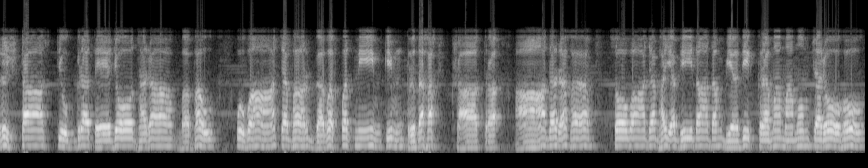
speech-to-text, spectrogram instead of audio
दृष्टास्त्युग्रतेजोधरा बभौ। उवाच भार्गवः पत्नीं किं कृतः क्षात्र आदरः। सोवाचभयभीतादं व्यधिक्रमममुं चरोः।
